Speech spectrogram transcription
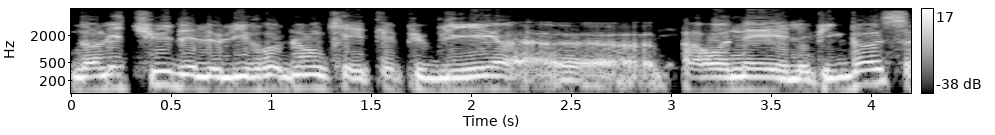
Dans l'étude et le livre blanc qui a été publié euh, par Onet et les Big Boss,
